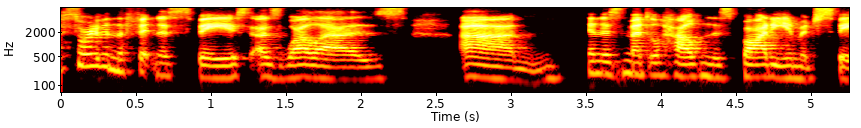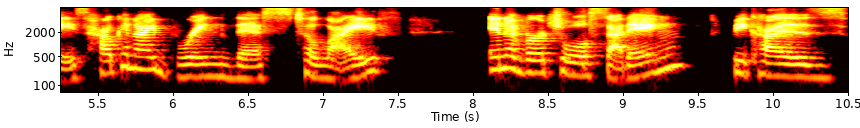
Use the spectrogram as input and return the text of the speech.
sort of in the fitness space as well as um, in this mental health and this body image space. How can I bring this to life in a virtual setting? Because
